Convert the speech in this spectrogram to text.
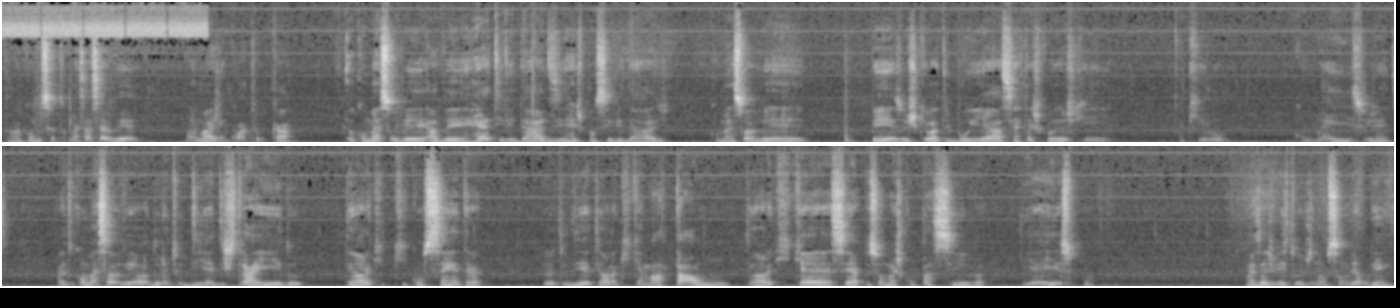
Então é como se eu começasse a ver uma imagem 4K eu começo a ver, a ver reatividades e responsividade, começo a ver pesos que eu atribuía a certas coisas que aquilo como é isso, gente? Aí tu começa a ver, ó, durante o dia distraído, tem hora que, que concentra, durante o dia tem hora que quer matar um, tem hora que quer ser a pessoa mais compassiva. E é isso, pô. Mas as virtudes não são de alguém,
